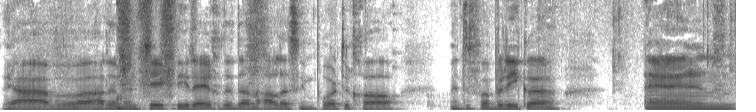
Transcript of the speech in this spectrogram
Ja, we we hadden een chick die regelde dan alles in Portugal met de fabrieken. En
